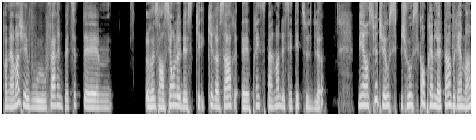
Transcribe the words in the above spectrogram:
Premièrement, je vais vous faire une petite recension de ce qui, ressort principalement de cette étude-là. Mais ensuite, je vais aussi, aussi qu'on prenne le temps vraiment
